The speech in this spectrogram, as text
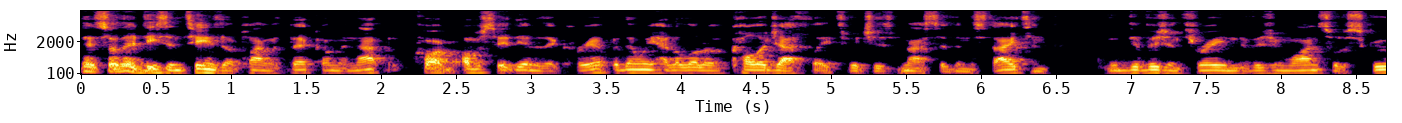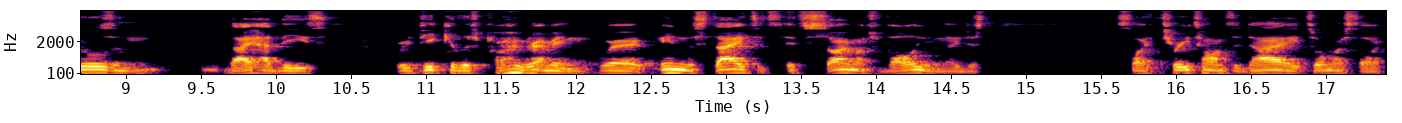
they're, so they're decent teams that are playing with Beckham and that, quite obviously at the end of their career. But then we had a lot of college athletes, which is massive in the states, and Division three and Division one sort of schools, and they had these ridiculous programming where in the states it's it's so much volume. They just it's like three times a day. It's almost like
